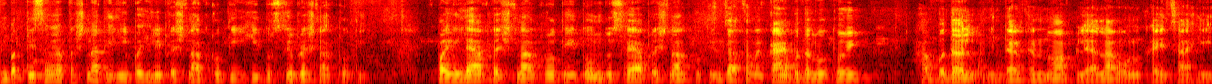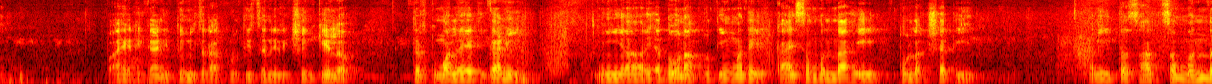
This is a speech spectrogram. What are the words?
बत्तीसाव्या प्रश्नातील ही पहिली प्रश्नाकृती ही दुसरी प्रश्नाकृती. पहिल्या प्रश्नाकृतीतून दुसऱ्या प्रश्नाकृतीत जाताना काय बदल होतोय? हा बदल विद्यार्थ्यांनो आपल्याला ओळखायचा आहे. पहा या ठिकाणी तुम्ही जर आकृतीचं निरीक्षण केलं तर तुम्हाला या ठिकाणी या ह्या दोन आकृतींमध्ये काय संबंध आहे तो लक्षात येईल. आणि तसाच संबंध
